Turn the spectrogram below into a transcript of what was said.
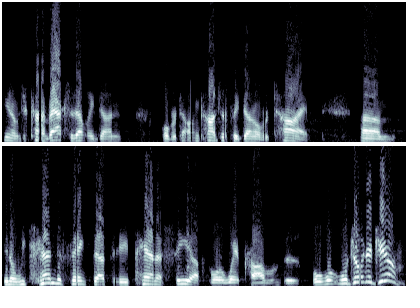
you know, just kind of accidentally done over time, unconsciously done over time. Um, you know, we tend to think that the panacea for weight problems is, well, we'll, we'll join a gym.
